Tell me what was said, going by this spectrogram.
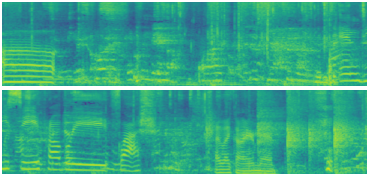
Uh, in DC, probably Flash. I like Iron Man.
